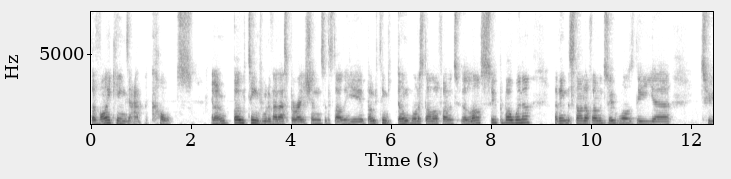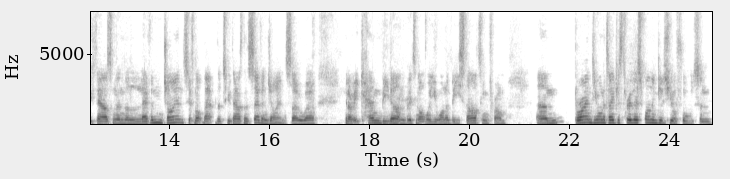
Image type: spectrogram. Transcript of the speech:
The Vikings at the Colts. You know, both teams would have had aspirations at the start of the year. Both teams don't want to start off 0 2. The last Super Bowl winner, I think, that started off 0 2 was the uh, 2011 Giants, if not that, the 2007 Giants. So, uh, you know, it can be done, but it's not where you want to be starting from. Um, Brian, do you want to take us through this one and give us your thoughts? And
